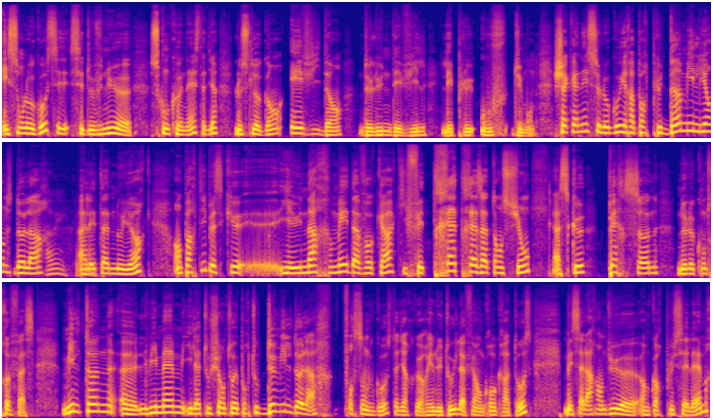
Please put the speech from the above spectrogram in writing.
et son logo, c'est devenu euh, ce qu'on connaît, c'est-à-dire le slogan évident de l'une des villes les plus ouf du monde. Chaque année, ce logo, il rapporte plus d'un million de dollars à l'État de New York, en partie parce qu'il y a une armée d'avocats qui fait très très attention à ce que personne ne le contrefasse. Milton euh, lui-même, il a touché en tout et pour tout 2000 dollars pour son logo, c'est-à-dire que rien du tout, il l'a fait en gros gratos, mais ça l'a rendu euh, encore plus célèbre.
